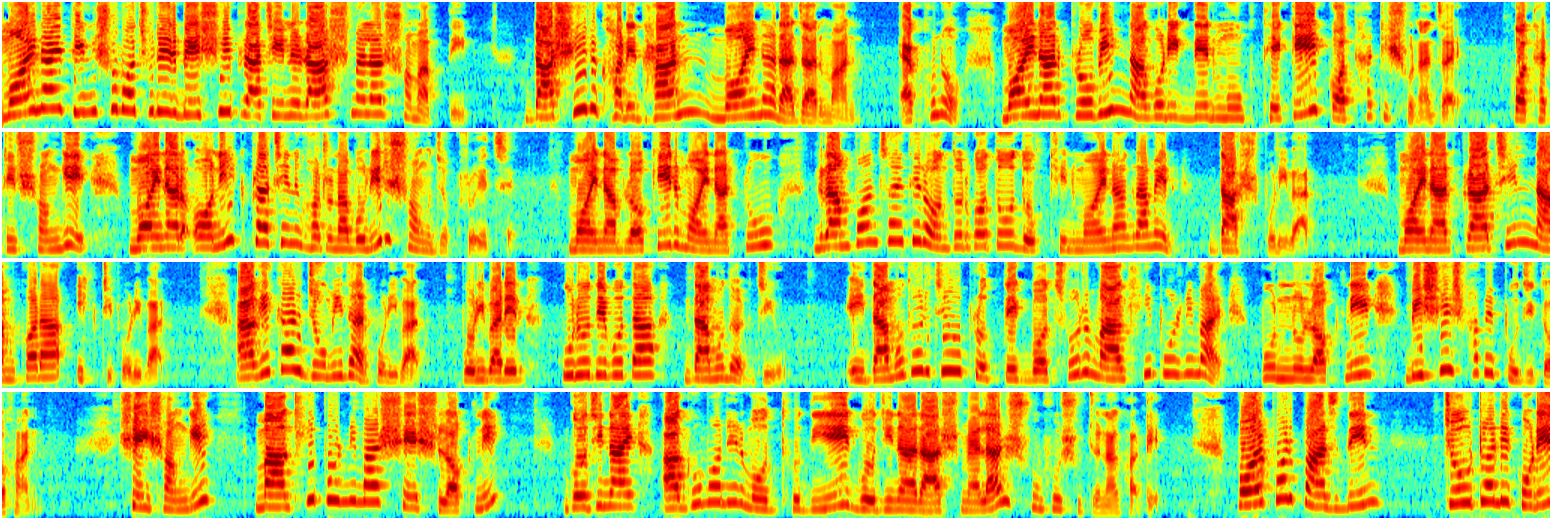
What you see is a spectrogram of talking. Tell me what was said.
ময়নায় তিনশো বছরের বেশি প্রাচীন রাসমেলার সমাপ্তি। দাসীর ঘরে ধান, ময়না রাজার মান। এখনও ময়নার প্রবীণ নাগরিকদের মুখ থেকে কথাটি শোনা যায়। কথাটির সঙ্গে ময়নার অনেক প্রাচীন ঘটনাবলীর সংযোগ রয়েছে। ময়না ব্লকের ময়না টু গ্রাম পঞ্চায়েতের অন্তর্গত দক্ষিণ ময়না গ্রামের দাস পরিবার। ময়নার প্রাচীন নামকরা একটি পরিবার। আগেকার জমিদার পরিবার। পরিবারের কুলদেবতা দামোদর জিউ। এই দামোদর জিউ প্রত্যেক বছর মাঘী পূর্ণিমায় পূর্ণ লগ্নে বিশেষভাবে পূজিত হন। সেই সঙ্গে মাঘী পূর্ণিমার শেষ লগ্নে গজিনায় আগমনের মধ্য দিয়ে গজিনা রাসমেলার শুভ সূচনা ঘটে। পরপর পাঁচ দিন চৌটলে করে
